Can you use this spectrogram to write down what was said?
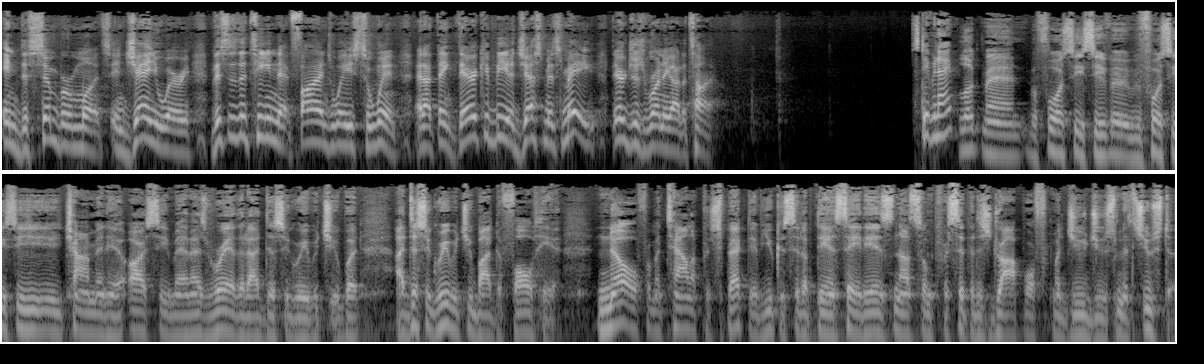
in December months, in January, this is the team that finds ways to win. And I think there could be adjustments made. They're just running out of time. Stephen A. Look, man, before CC before CC chime in here, RC, man, it's rare that I disagree with you, but I disagree with you by default here. No, from a talent perspective, you could sit up there and say it is not some precipitous drop off from a Juju Smith Schuster.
